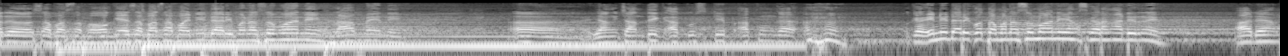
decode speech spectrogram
Aduh, sapa-sapa. Oke, sapa-sapa ini dari mana semua nih? Rame nih. Eh, yang cantik aku skip, aku enggak. Oke, ini dari kota mana semua nih yang sekarang hadir nih? Ada yang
